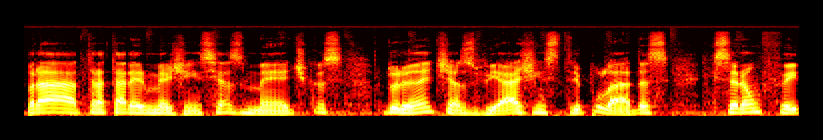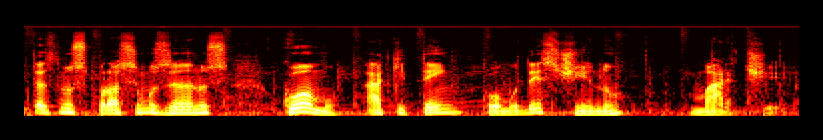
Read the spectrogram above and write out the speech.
para tratar emergências médicas durante as viagens tripuladas que serão feitas nos próximos anos, como a que tem como destino Marte.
